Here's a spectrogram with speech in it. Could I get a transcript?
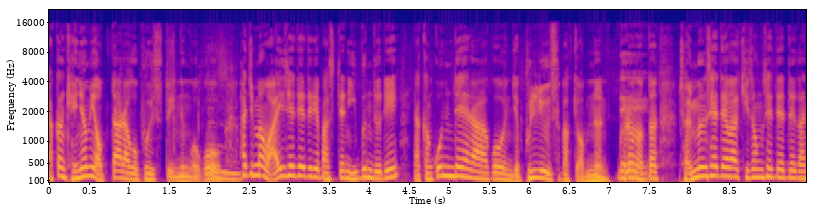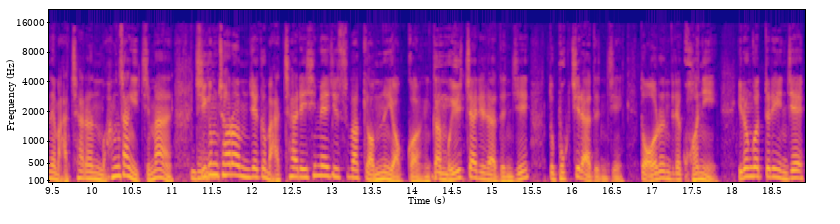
약간 개념이 없다라고 보일 수도 있는 거고 음. 하지만 Y 세대들이 봤을 때는 이분들이 약간 꼰대라고 이제 불릴 수밖에 없는 그런 네. 어떤 젊은 세대 와 기성 세대들 간의 마찰은 뭐 항상 있지만 네. 지금처럼 이제 그 마찰이 심해질 수밖에 없는 여건, 그러니까 네. 뭐 일자리라든지 또 복지라든지 또 어른들의 권위 이런 것들이 이제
